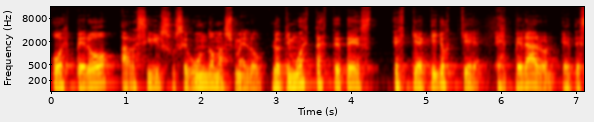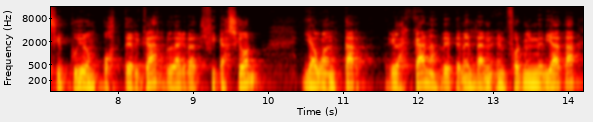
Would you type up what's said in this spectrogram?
o esperó a recibir su segundo marshmallow. Lo que muestra este test es que aquellos que esperaron, es decir, pudieron postergar la gratificación y aguantar las ganas de tenerla en forma inmediata,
